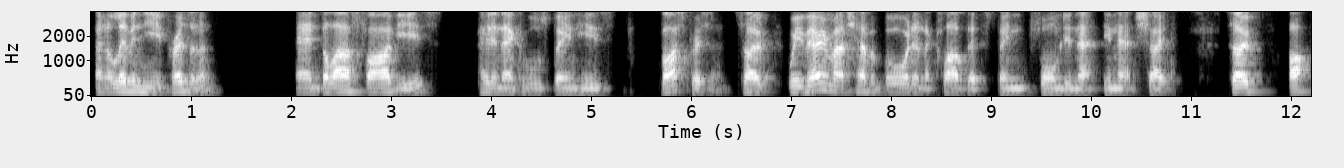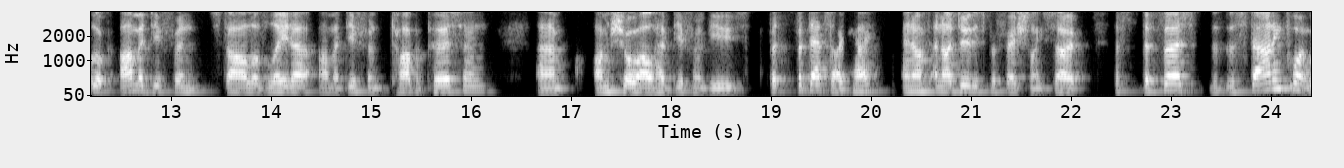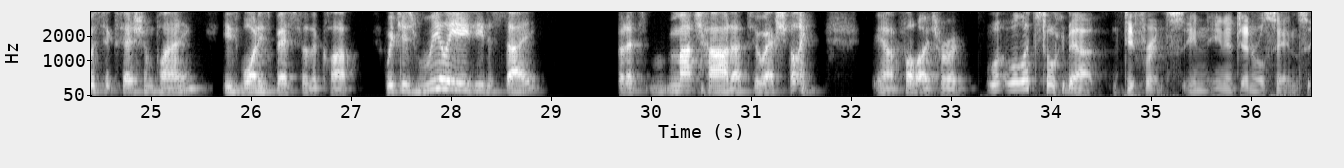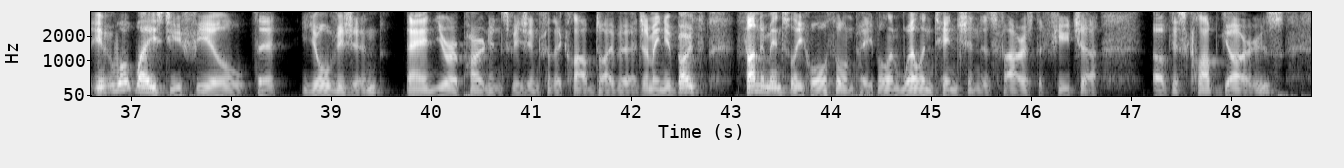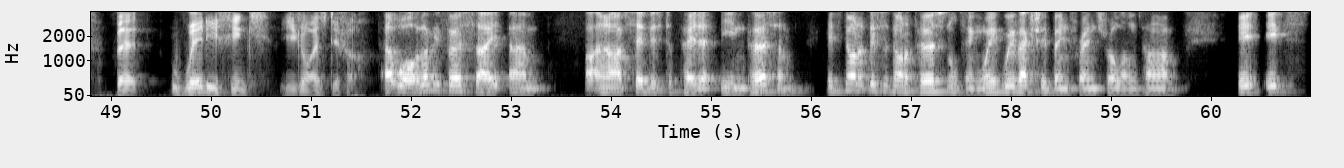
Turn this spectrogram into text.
an 11 year president. And the last five years, Peter Nankivell's been his vice president. So we very much have a board and a club that's been formed in that in that shape. So look, I'm a different style of leader. I'm a different type of person. Um, I'm sure I'll have different views, but but that's okay. And I and I do this professionally. So the the first the, the starting point with succession planning is what is best for the club, which is really easy to say, but it's much harder to actually you know follow through. Well, well, let's talk about difference in, in a general sense. In what ways do you feel that your vision and your opponent's vision for the club diverge? I mean, you're both fundamentally Hawthorn people and well intentioned as far as the future of this club goes, but where do you think you guys differ? Uh, well, let me first say, um, and I've said this to Peter in person. It's not. This is not a personal thing. We, we've actually been friends for a long time. It, it's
